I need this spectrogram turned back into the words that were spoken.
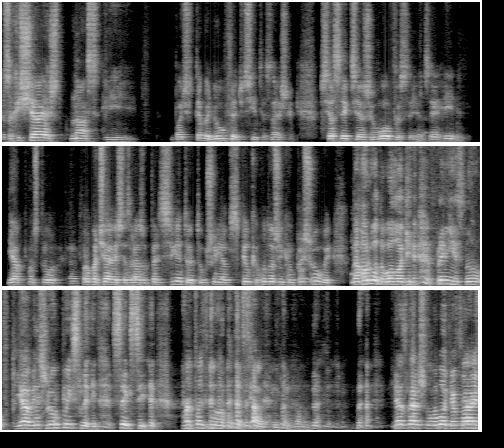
захищаєш нас і бачиш, тебе люблять усі, ти знаєш, вся секція живопису. і Це, і я просто е, пробачаюся зразу перед світою, тому що я з спілки художників прийшов і нагороду Володі приніс. Ну, я від живописної секції. Я знаю, що Володя має.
